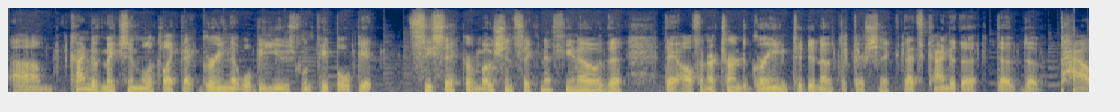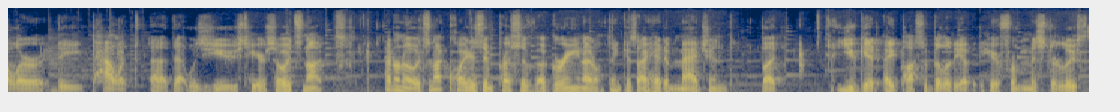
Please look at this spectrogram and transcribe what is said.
um, kind of makes him look like that green that will be used when people get seasick or motion sickness. You know, the they often are turned green to denote that they're sick. That's kind of the the the pallor, the palette uh, that was used here. So it's not, I don't know, it's not quite as impressive a green, I don't think, as I had imagined, but you get a possibility of it here from Mr. Luth,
